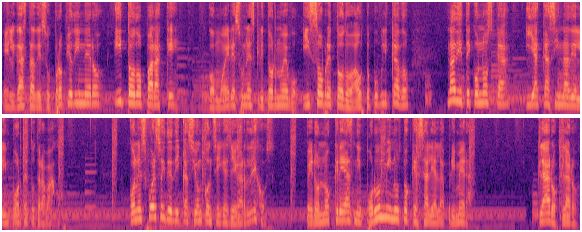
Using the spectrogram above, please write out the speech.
él gasta de su propio dinero y todo para que, como eres un escritor nuevo y sobre todo autopublicado, nadie te conozca y a casi nadie le importe tu trabajo. Con esfuerzo y dedicación consigues llegar lejos, pero no creas ni por un minuto que sale a la primera. Claro, claro,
